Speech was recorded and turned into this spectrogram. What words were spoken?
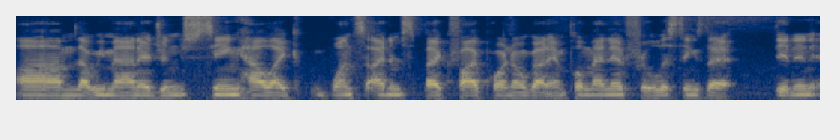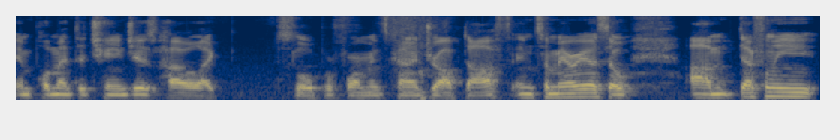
um, that we manage and seeing how like once item spec 5.0 got implemented for listings that didn't implement the changes, how like slow performance kind of dropped off in some areas. So um, definitely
